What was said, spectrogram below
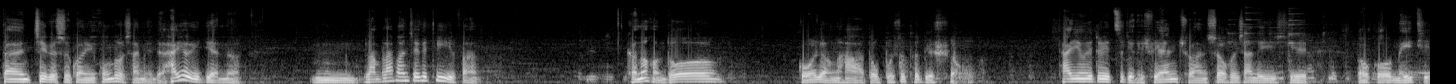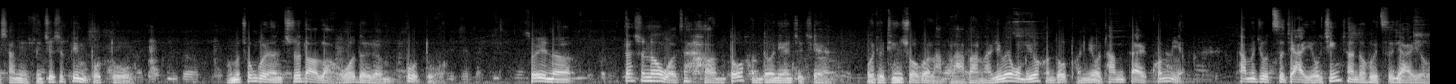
但这个是关于工作上面的。还有一点呢，嗯，拉布拉邦这个地方，可能很多国人哈都不是特别熟。他因为对自己的宣传，社会上的一些，包括媒体上面宣，其实并不多。我们中国人知道老挝的人不多，所以呢，但是呢，我在很多很多年之前我就听说过琅勃拉邦了，因为我们有很多朋友他们在昆明，他们就自驾游，经常都会自驾游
